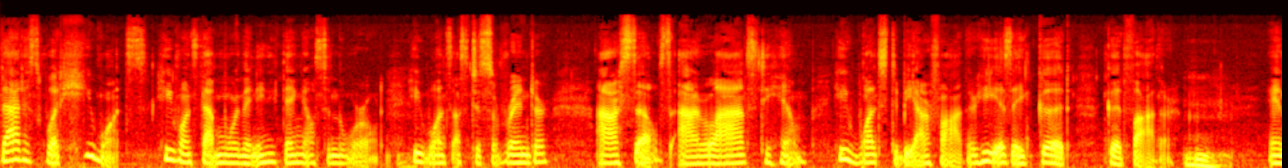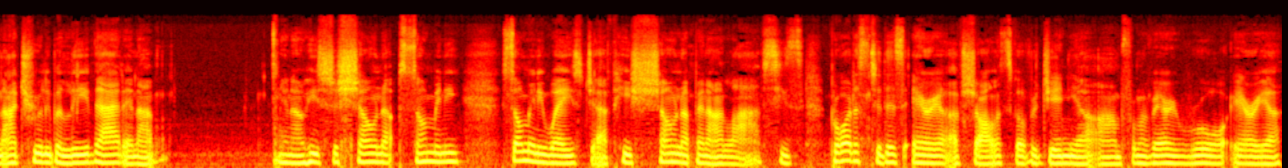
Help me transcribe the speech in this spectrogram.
That is what he wants. He wants that more than anything else in the world. He wants us to surrender ourselves, our lives to him. He wants to be our father. He is a good, good father. And I truly believe that and I you know he's just shown up so many so many ways jeff he's shown up in our lives he's brought us to this area of charlottesville virginia um, from a very rural area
